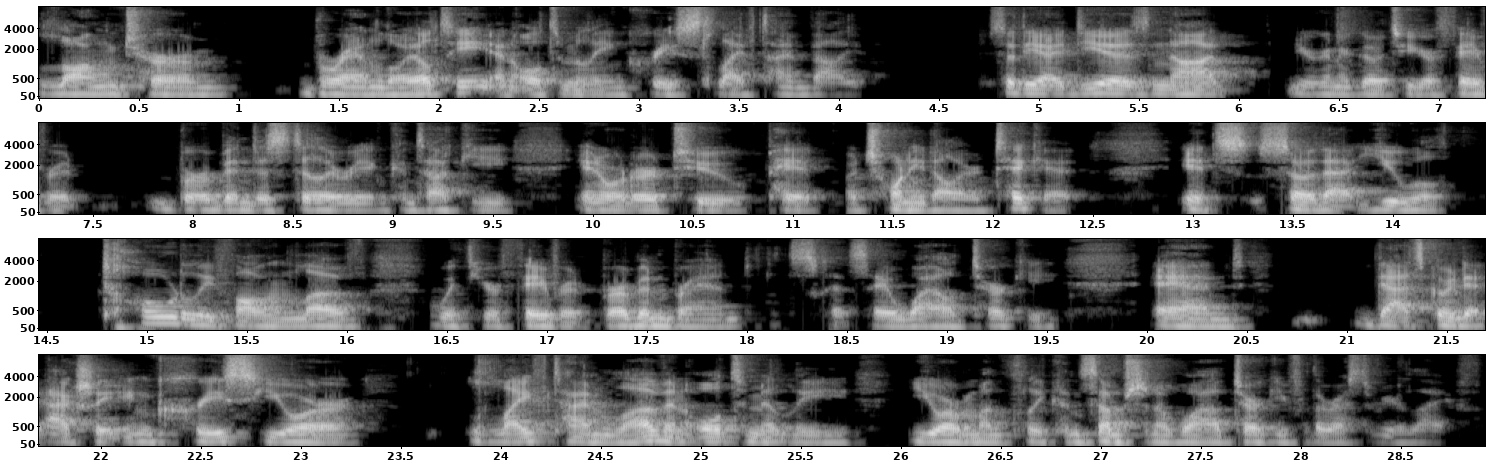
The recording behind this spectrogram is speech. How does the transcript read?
long term brand loyalty and ultimately increase lifetime value. So the idea is not you're going to go to your favorite bourbon distillery in Kentucky in order to pay a $20 ticket. It's so that you will totally fall in love with your favorite bourbon brand, let's say Wild Turkey, and that's going to actually increase your lifetime love and ultimately your monthly consumption of wild turkey for the rest of your life.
